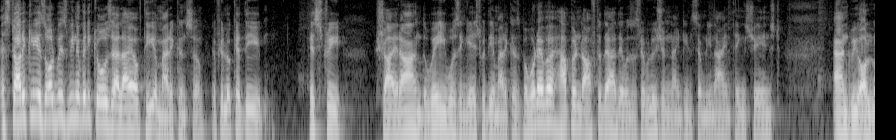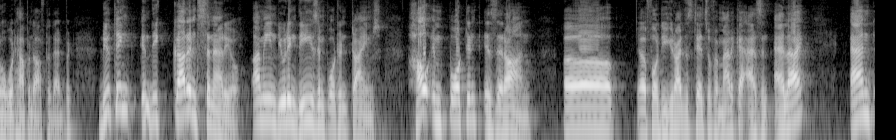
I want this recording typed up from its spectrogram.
historically has always been a very close ally of the Americans, sir. If you look at the history, Shah Iran, the way he was engaged with the Americans. But whatever happened after that, there was this revolution in 1979, things changed, and we all know what happened after that. But do you think in the current scenario, I mean, during these important times, how important is Iran uh, uh, for the United States of America as an ally? And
